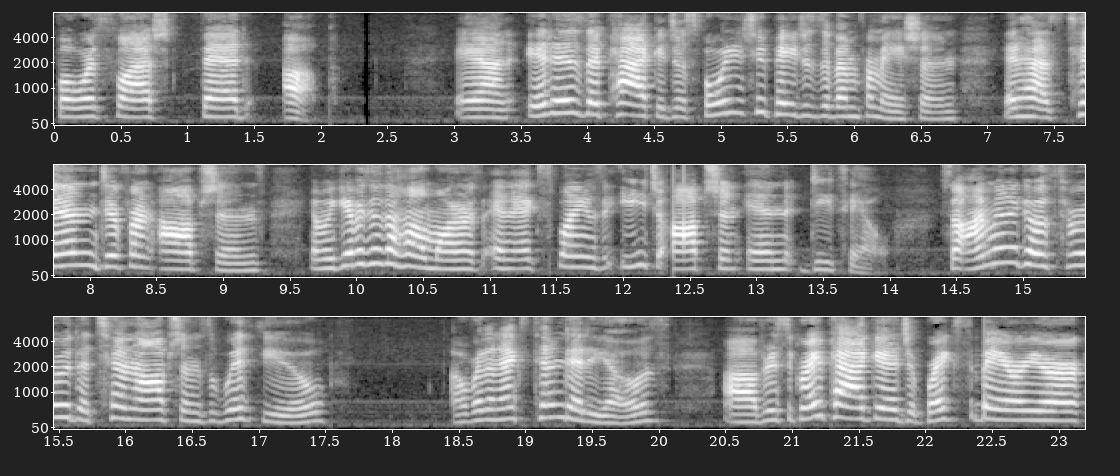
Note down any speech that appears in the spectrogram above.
forward slash Fed Up. And it is a package, it's 42 pages of information. It has 10 different options, and we give it to the homeowners and it explains each option in detail. So I'm going to go through the 10 options with you over the next 10 videos. Uh, but it's a great package, it breaks the barrier,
